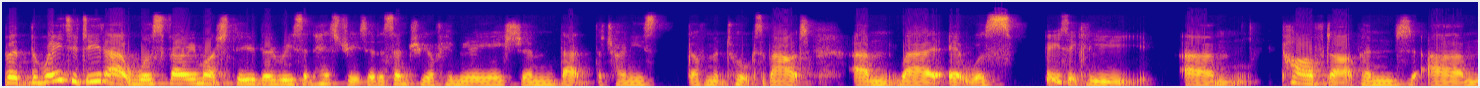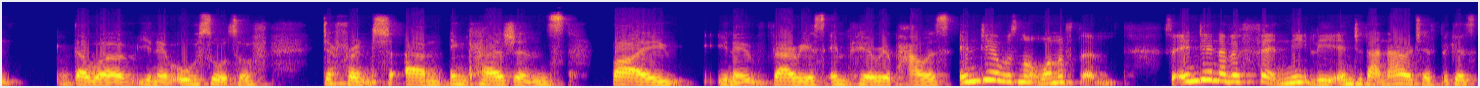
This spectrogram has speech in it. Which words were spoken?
But the way to do that was very much through the recent history, so the century of humiliation that the Chinese government talks about, um, where it was basically um, carved up, and um, there were, you know, all sorts of different um, incursions by, you know, various imperial powers. India was not one of them. So India never fit neatly into that narrative because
